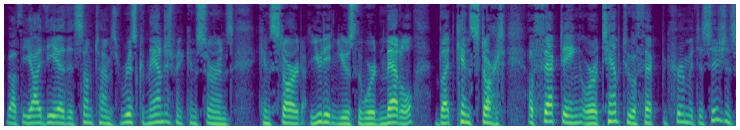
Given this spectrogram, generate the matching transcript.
about the idea that sometimes risk management concerns can start. You didn't use the word meddle, but can start affecting or attempt to affect procurement decisions.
